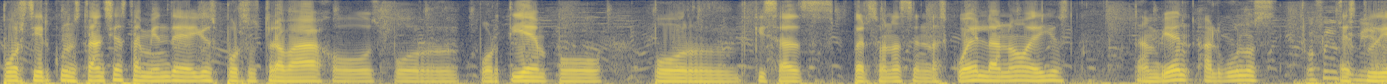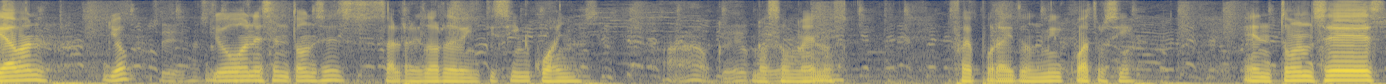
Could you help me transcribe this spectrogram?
por circunstancias también de ellos, por sus trabajos, por, por tiempo, por quizás personas en la escuela, ¿no? Ellos también, algunos estudiaban, yo, Sí, yo en ese entonces alrededor de 25 años. Ah, más o menos. Fue por ahí 2004, sí. Entonces,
